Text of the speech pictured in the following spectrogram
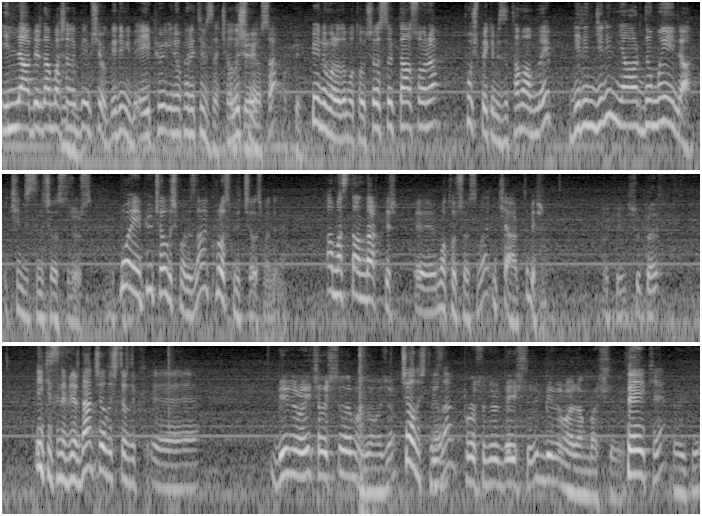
illa birden başladık diye bir şey yok. Dediğim gibi APU inoperatifse çalışmıyorsa Okey. bir numaralı motor çalıştırdıktan sonra pushback'imizi tamamlayıp birincinin yardımıyla ikincisini çalıştırıyoruz. Bu APU çalışmadığı zaman crossbreed çalışma deniyor. Ama standart bir e, motor çalışma 2 artı 1. Okey, süper. İkisini birden çalıştırdık. E, Bir numarayı çalıştıralım o zaman hocam. Biz çalıştıralım. prosedürü değiştirip bir numaradan başlayalım. Peki. Peki.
